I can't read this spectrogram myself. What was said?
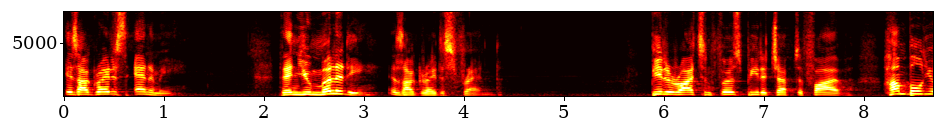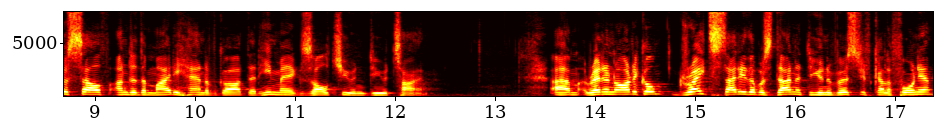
is our greatest enemy, then humility is our greatest friend. Peter writes in 1 Peter chapter 5 Humble yourself under the mighty hand of God that he may exalt you in due time. Um, read an article, great study that was done at the University of California.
